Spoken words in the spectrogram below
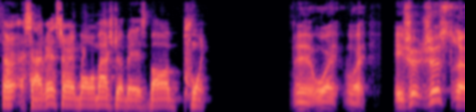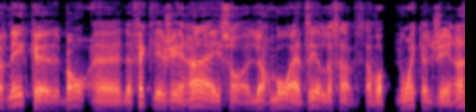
ça reste un bon match de baseball, point. oui, euh, oui. Et juste revenir que, bon, le fait que les gérants aient leur mot à dire, là, ça, ça, va plus loin que le gérant.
